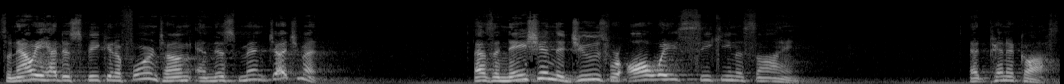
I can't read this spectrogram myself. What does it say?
So now he had to speak in a foreign tongue, and this meant judgment. As a nation, the Jews were always seeking a sign. At Pentecost,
